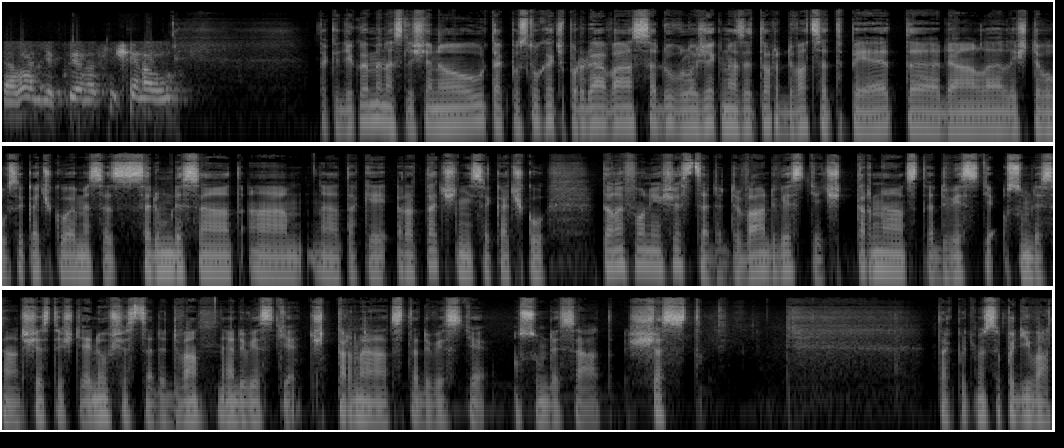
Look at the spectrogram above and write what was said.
Já vám děkuji a naslyšenou. Tak děkujeme naslyšenou. Tak posluchač prodává sadu vložek na Zetor 25, dále lištovou sekačku MSS 70 a taky rotační sekačku. Telefon je 602 214 286, ještě jednou 602 214 286. Tak pojďme se podívat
